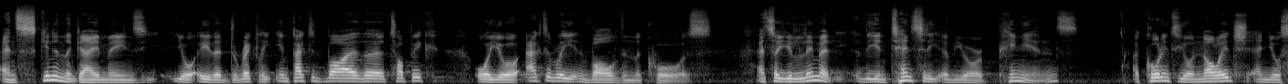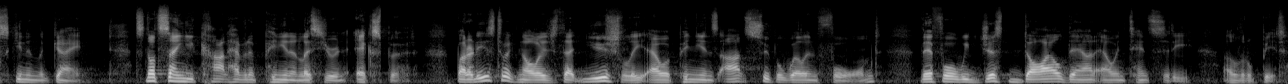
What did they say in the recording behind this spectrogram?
And skin in the game means you're either directly impacted by the topic or you're actively involved in the cause. And so you limit the intensity of your opinions according to your knowledge and your skin in the game. It's not saying you can't have an opinion unless you're an expert, but it is to acknowledge that usually our opinions aren't super well informed, therefore, we just dial down our intensity a little bit.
